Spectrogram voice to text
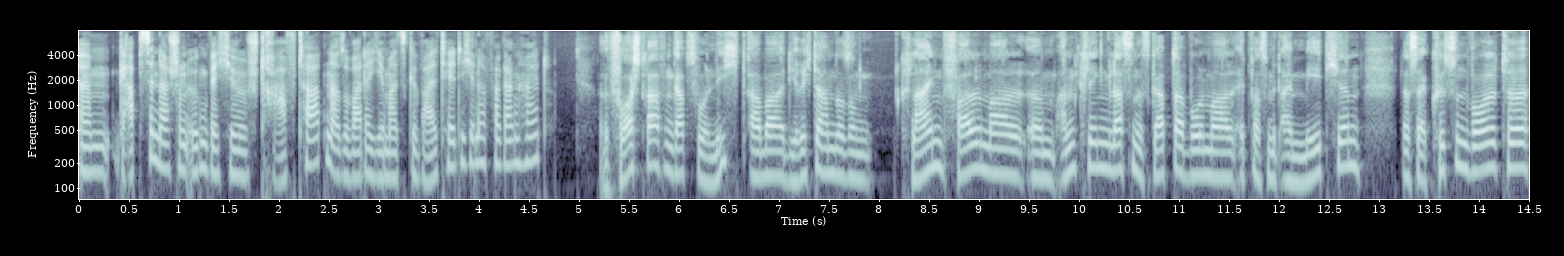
Ähm, Gab es denn da schon irgendwelche Straftaten? Also war der jemals gewalttätig in der Vergangenheit? Also Vorstrafen gab es wohl nicht, aber die Richter haben da so einen kleinen Fall mal ähm, anklingen lassen. Es gab da wohl mal etwas mit einem Mädchen, das er küssen wollte.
